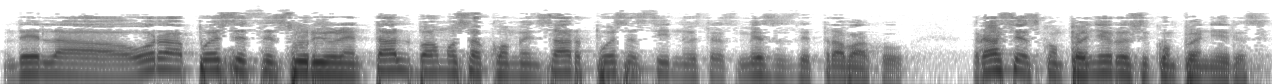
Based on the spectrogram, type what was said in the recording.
de la hora pues este suroriental vamos a comenzar pues así nuestras mesas de trabajo. Gracias compañeros y compañeras.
